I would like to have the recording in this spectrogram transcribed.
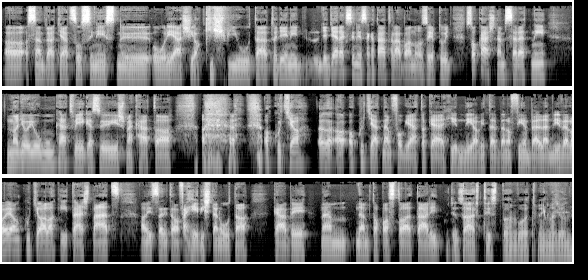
a Szendrát játszó színésznő óriási, a kisfiú, tehát hogy én így, ugye gyerekszínészeket általában azért úgy szokás nem szeretni, nagyon jó munkát végező is, meg hát a, a, a kutya, a, a kutyát nem fogjátok elhinni, amit ebben a filmben lett, mivel olyan kutya alakítást látsz, amit szerintem a Fehér Isten óta kb. nem, nem tapasztaltál. Így. Ugye az Artistban volt még nagyon.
